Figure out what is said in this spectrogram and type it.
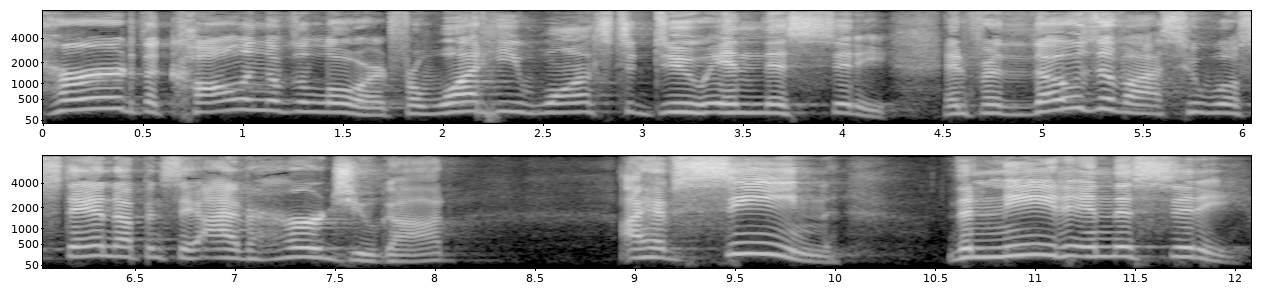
heard the calling of the Lord for what he wants to do in this city. And for those of us who will stand up and say, I've heard you, God. I have seen the need in this city,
